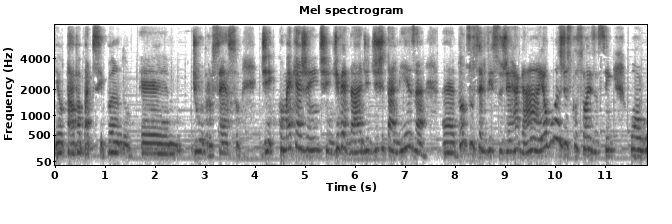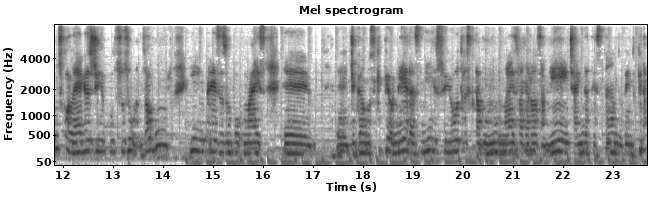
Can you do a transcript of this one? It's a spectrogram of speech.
eu estava participando é, de um processo de como é que a gente, de verdade, digitaliza é, todos os serviços de RH e algumas discussões assim com alguns colegas de recursos humanos. Alguns em empresas um pouco mais. É, é, digamos que pioneiras nisso e outras que estavam indo mais vagarosamente, ainda testando, vendo que dá.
